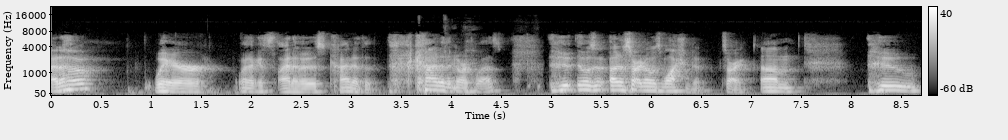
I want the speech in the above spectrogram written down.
Idaho, where well, I guess Idaho is kind of the kind of the Northwest. Who it was? Oh, sorry, no, it was Washington. Sorry. Um, who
